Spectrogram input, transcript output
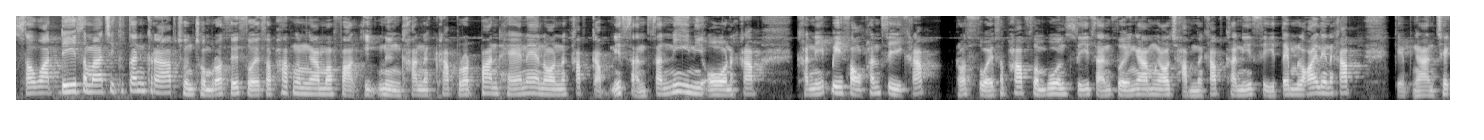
สวัสดีสมาชิกทุกท่านครับชวนชมรถสวยๆ สภาพงามๆมาฝากอีกหนึ่งคันนะครับ รถบ้านแท้แน่นอนนะครับ กับนิสสันซันนี่นีโอนะครับ คันนี้ปี 2004 ครับ รถสวยสภาพสมบูรณ์สีสันสวยงามเงาฉ่ำนะครับคันนี้สีเต็มร้อยเลยนะครับ เก็บงานเช็ค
